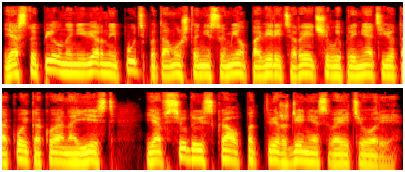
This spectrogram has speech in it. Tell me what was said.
Я ступил на неверный путь, потому что не сумел поверить Рэйчел и принять ее такой, какой она есть. Я всюду искал подтверждение своей теории.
